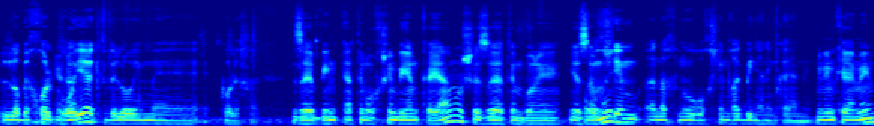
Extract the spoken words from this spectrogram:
לא בכל פרויקט ולא עם uh, כל אחד. זה, אתם רוכשים בניין קיים או שזה אתם בונים יזמות? רוכשים, אנחנו רוכשים רק בניינים קיימים. בניינים קיימים?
